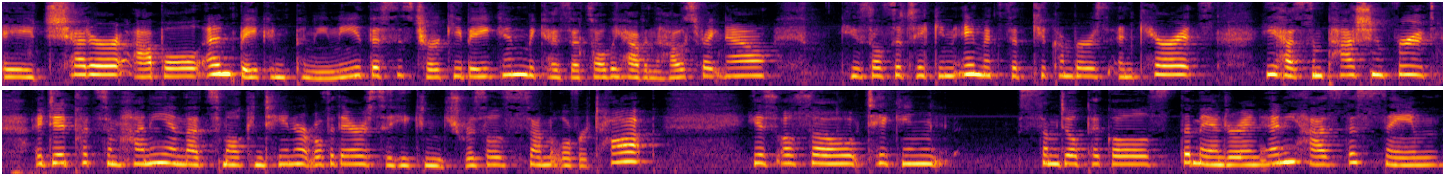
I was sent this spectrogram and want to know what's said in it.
a cheddar, apple, and bacon panini. This is turkey bacon because that's all we have in the house right now. He's also taking a mix of cucumbers and carrots. He has some passion fruit. I did put some honey in that small container over there so he can drizzle some over top. He is also taking some dill pickles, the mandarin, and he has the same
